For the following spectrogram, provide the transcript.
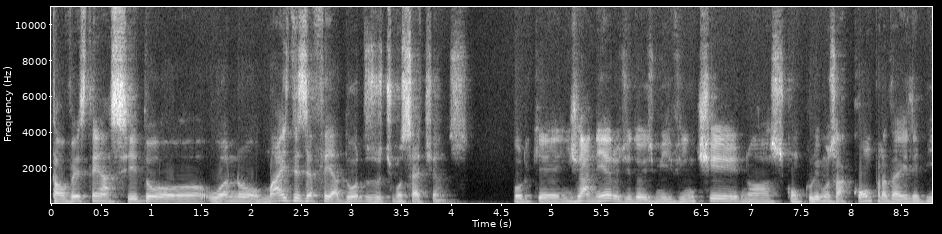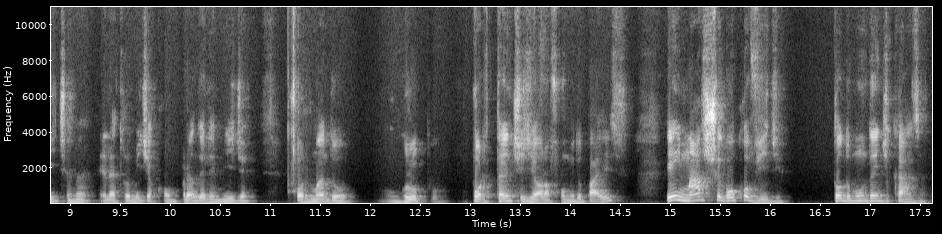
talvez tenha sido o ano mais desafiador dos últimos sete anos. Porque em janeiro de 2020 nós concluímos a compra da Elemídia, né? Eletromídia comprando Elemídia, formando um grupo importante de Eurofome do país. E em março chegou o Covid, todo mundo dentro de casa.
